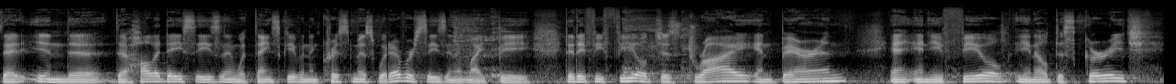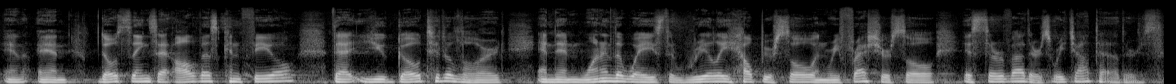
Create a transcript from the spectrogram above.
that in the, the holiday season, with Thanksgiving and Christmas, whatever season it might be, that if you feel just dry and barren, and, and you feel, you know, discouraged and, and those things that all of us can feel, that you go to the Lord. And then one of the ways to really help your soul and refresh your soul is serve others, reach out to others.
